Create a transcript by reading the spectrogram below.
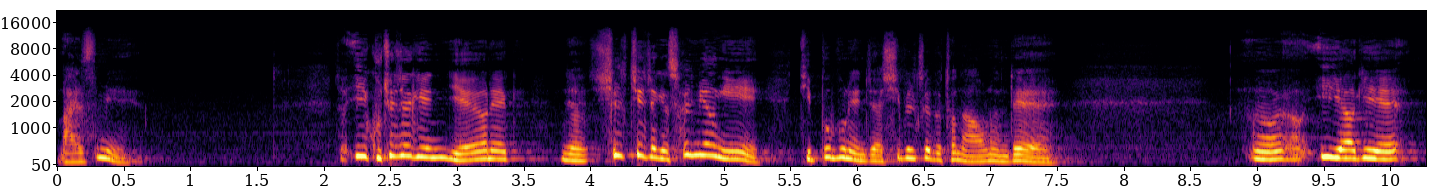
말씀이에요. 자, 이 구체적인 예언의 실제적인 설명이 뒷부분에 이제 11절부터 나오는데 어, 이 이야기의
